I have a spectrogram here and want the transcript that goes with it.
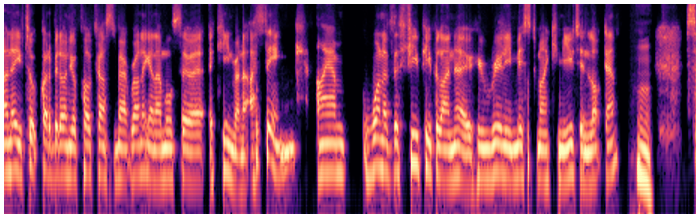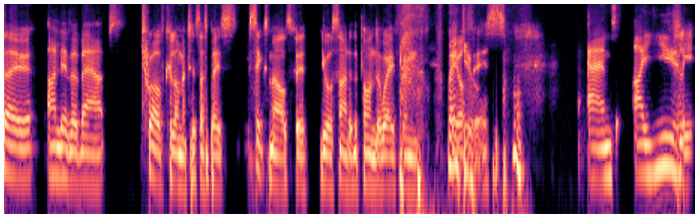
I know you've talked quite a bit on your podcast about running, and I'm also a, a keen runner. I think I am one of the few people I know who really missed my commute in lockdown. Hmm. So I live about 12 kilometers, I suppose, six miles for your side of the pond away from the office. And I usually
